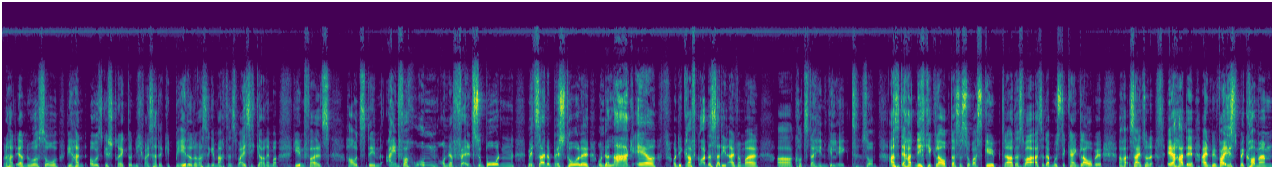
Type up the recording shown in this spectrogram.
Und hat er nur so die Hand ausgestreckt und ich weiß, hat er gebetet oder was er gemacht hat, das weiß ich gar nicht mehr. Jedenfalls haut es den einfach um und er fällt zu Boden mit seiner Pistole und da lag er und die Kraft Gottes hat ihn einfach mal äh, kurz dahin gelegt. So. Also der hat nicht geglaubt, dass es sowas gibt. Ja, das war, also da musste kein Glaube äh, sein, sondern er hatte einen Beweis bekommen,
